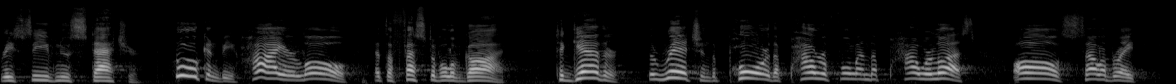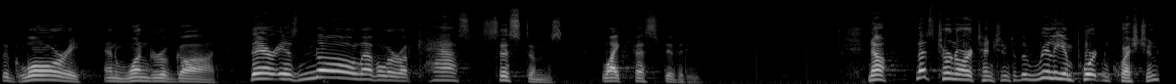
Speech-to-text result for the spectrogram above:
receive new stature. Who can be high or low at the festival of God? Together, the rich and the poor, the powerful and the powerless, all celebrate the glory and wonder of God. There is no leveler of caste systems like festivity. Now, let's turn our attention to the really important question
